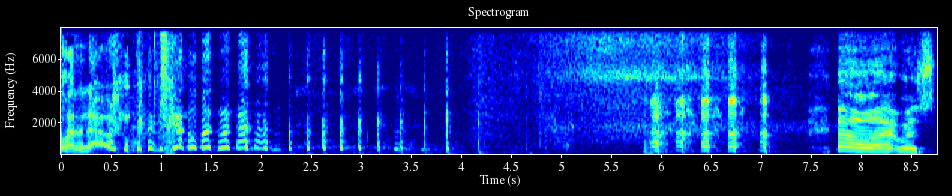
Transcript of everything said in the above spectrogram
Just gotta let it out. just gotta let it out. oh, it was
